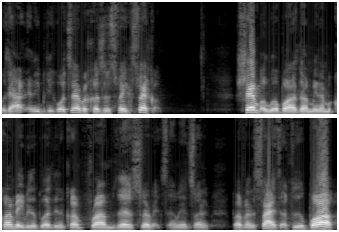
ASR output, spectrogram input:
without any B'dika whatsoever because it's fake sveka. Shem a little bit. I mean, I'm a car. Maybe the blood didn't come from the cervix. I mean, it's not, but from the sides. I feel bar.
